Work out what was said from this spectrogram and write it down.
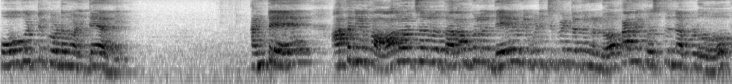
పోగొట్టుకోవడం అంటే అది. అంటే అతని యొక్క ఆలోచనలు తలంపులు దేవుని విడిచిపెట్టతను లోకానికి వస్తున్నప్పుడు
